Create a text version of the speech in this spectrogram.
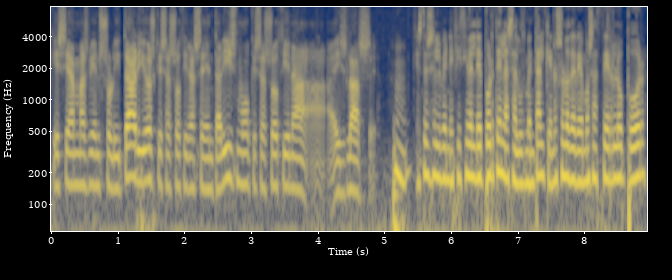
que sean más bien solitarios, que se asocien a sedentarismo, que se asocien a, aislarse. Hmm. Esto es el beneficio del deporte en la salud mental, que no solo debemos hacerlo por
